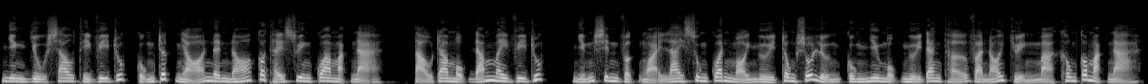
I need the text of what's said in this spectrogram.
nhưng dù sao thì virus cũng rất nhỏ nên nó có thể xuyên qua mặt nạ, tạo ra một đám mây virus, những sinh vật ngoại lai xung quanh mọi người trong số lượng cùng như một người đang thở và nói chuyện mà không có mặt nạ.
